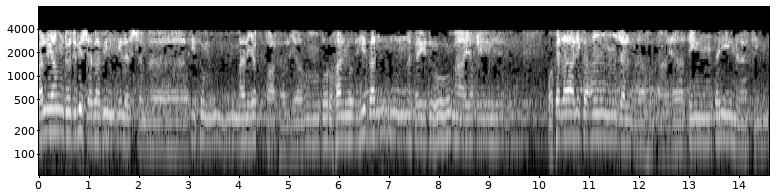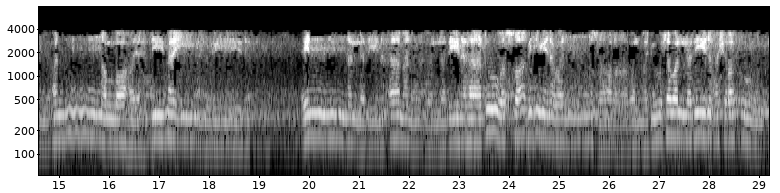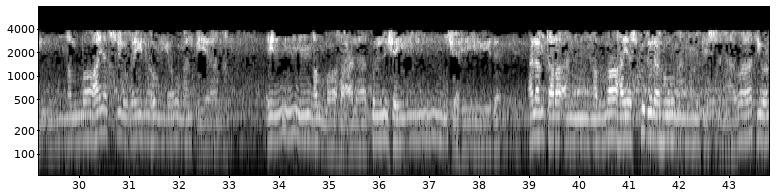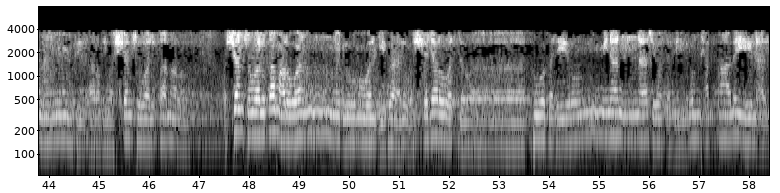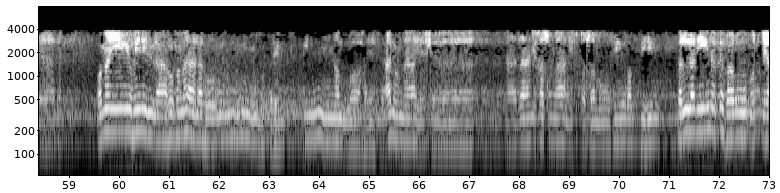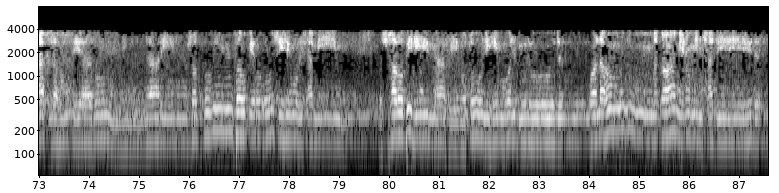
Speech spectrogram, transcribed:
فليمدد بسبب إلى السماء ثم ليقطع فلينظر هل يذهبن كيده ما يغيظ وكذلك أنزلناه آيات بينات أن الله يهدي من يريد. إن الذين آمنوا والذين هادوا والصابئين والنصارى والمجوس والذين أشركوا إن الله يفصل بينهم يوم القيامة. إن الله على كل شيء شهيد. ألم تر أن الله يسجد له من في السماوات ومن في الأرض والشمس والقمر والشمس والقمر والنجوم والجبال والشجر والدواب وكثير من الناس وكثير حق عليه العذاب. ومن يهن الله فما له من مكرم. إن الله يفعل ما يشاء. هذان خصمان اختصموا في ربهم. فالذين كفروا قطعت لهم ثياب من نار يصب من فوق رؤوسهم الحميم يسهر به ما في بطونهم والجلود. ولهم مقامع من حديد.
